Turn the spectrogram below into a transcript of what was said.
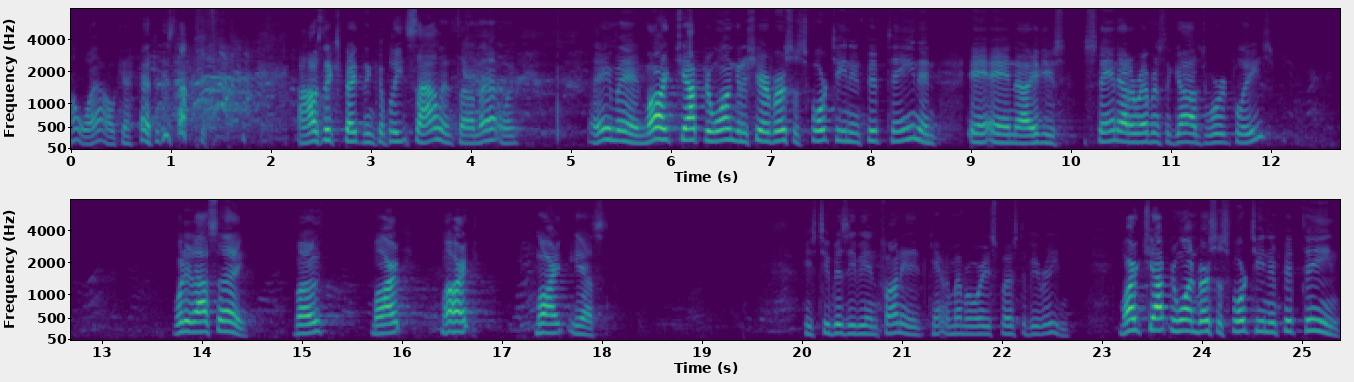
Oh, wow, okay. I was expecting complete silence on that one. Amen. Mark chapter 1, going to share verses 14 and 15. And, and uh, if you stand out of reverence to God's word, please. What did I say? Both? Mark? Mark? Mark, yes. He's too busy being funny, he can't remember where he's supposed to be reading. Mark chapter 1, verses 14 and 15.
